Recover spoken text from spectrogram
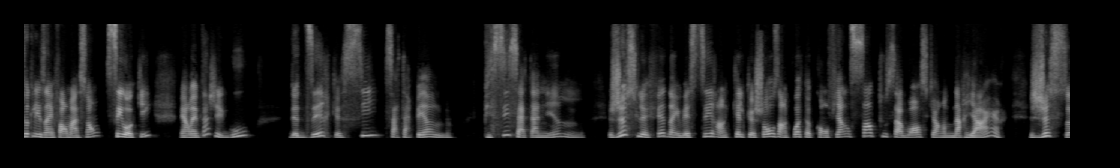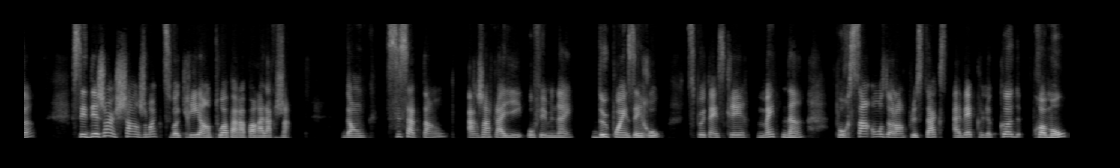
toutes les informations, c'est OK. Mais en même temps, j'ai le goût de dire que si ça t'appelle, puis si ça t'anime, juste le fait d'investir en quelque chose en quoi tu as confiance sans tout savoir ce qu'il y a en arrière, juste ça, c'est déjà un changement que tu vas créer en toi par rapport à l'argent. Donc, si ça te tente, argent flyé au féminin 2.0, tu peux t'inscrire maintenant pour 111 plus taxes avec le code promo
